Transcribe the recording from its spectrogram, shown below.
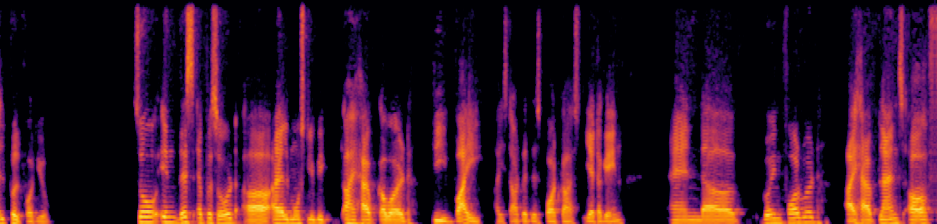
helpful for you. So in this episode, uh, I'll mostly be I have covered the why I started this podcast yet again, and uh, going forward, I have plans of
